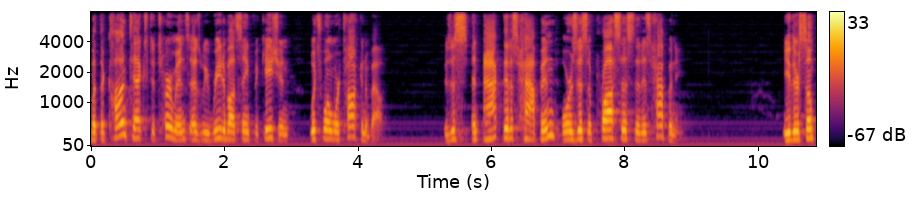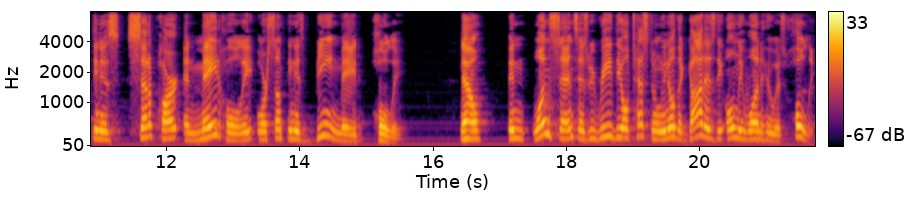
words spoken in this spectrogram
But the context determines, as we read about sanctification, which one we're talking about. Is this an act that has happened, or is this a process that is happening? Either something is set apart and made holy, or something is being made holy. Now, in one sense, as we read the Old Testament, we know that God is the only one who is holy.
